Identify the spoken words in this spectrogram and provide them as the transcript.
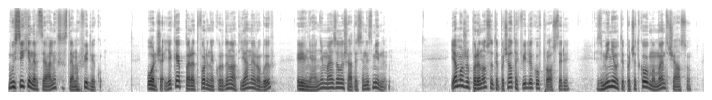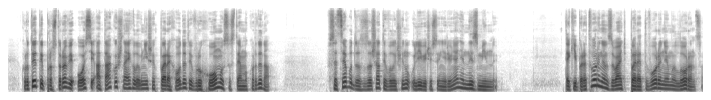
в усіх інерціальних системах відліку. Отже, яке перетворення координат я не робив, рівняння має залишатися незмінним. Я можу переносити початок відліку в просторі, змінювати початковий момент часу, крутити просторові осі, а також найголовніше переходити в рухому систему координат. Все це буде залишати величину у лівій частині рівняння незмінною. Такі перетворення називають перетвореннями Лоренца.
